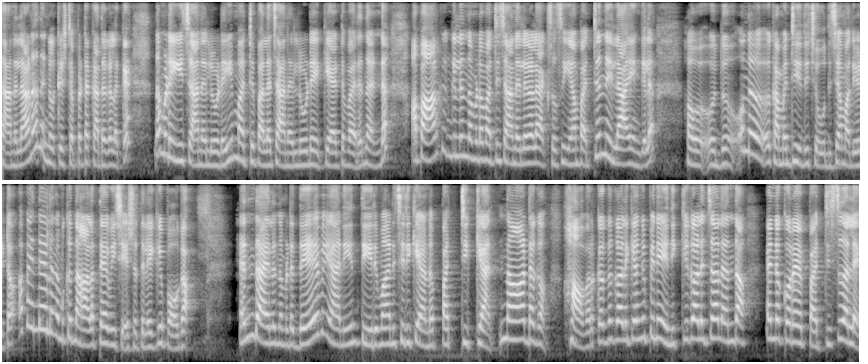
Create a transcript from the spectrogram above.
ചാനലാണ് നിങ്ങൾക്ക് ഇഷ്ടപ്പെട്ട കഥകളൊക്കെ നമ്മുടെ ഈ ചാനലിലൂടെയും മറ്റ് പല ചാനലിലൂടെയൊക്കെ ആയിട്ട് വരുന്നുണ്ട്. അപ്പോൾ ആർക്കെങ്കിലും നമ്മുടെ മറ്റ് ചാനലുകൾ ആക്സസ് ചെയ്യാൻ പറ്റുന്നില്ല എങ്കിൽ ഒന്ന് കമന്റ് ചെയ്ത് ചോദിച്ചാൽ മതി കേട്ടോ അപ്പോൾ എന്തായാലും നമുക്ക് നാളത്തെ വിശേഷത്തിലേക്ക് പോകാം. എന്തായാലും നമ്മുടെ ദേവയാനിയും തീരുമാനിച്ചിരിക്കുകയാണ് പറ്റിക്കാൻ. നാടകം. അവർക്കൊക്കെ കളിക്കാമെങ്കിൽ പിന്നെ എനിക്ക് കളിച്ചാൽ എന്താ? എന്നെ കുറേ പറ്റിച്ചതല്ലേ?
